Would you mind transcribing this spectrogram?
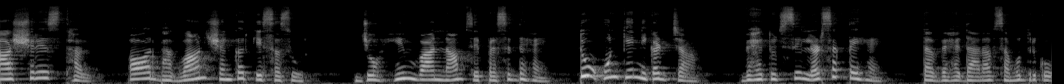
आश्रय स्थल और भगवान शंकर के ससुर, जो हिमवान नाम से प्रसिद्ध हैं, तू उनके निकट जा। वह तुझसे लड़ सकते हैं। तब वह दानव समुद्र को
